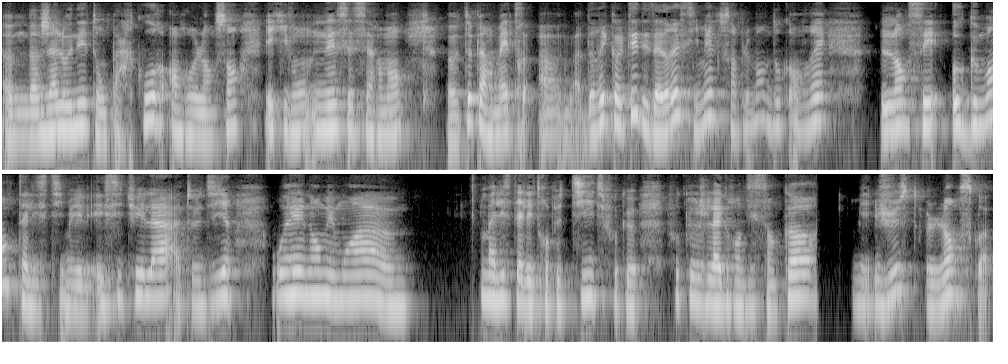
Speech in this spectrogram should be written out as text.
ben, jalonner ton parcours en relançant et qui vont nécessairement te permettre ben, de récolter des adresses email tout simplement. Donc en vrai, lancer augmente ta liste email. Et si tu es là à te dire ouais non mais moi ma liste elle est trop petite, faut que faut que je l'agrandisse encore. mais juste lance quoi.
